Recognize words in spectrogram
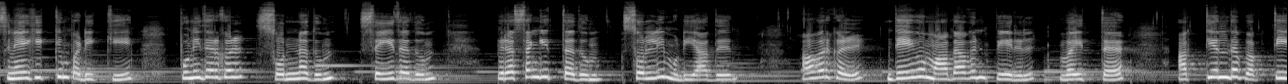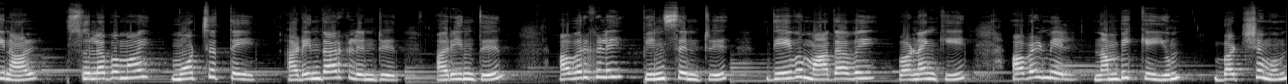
சிநேகிக்கும்படிக்கு புனிதர்கள் சொன்னதும் செய்ததும் பிரசங்கித்ததும் சொல்லி முடியாது. அவர்கள் தேவ மாதாவின் பேரில் வைத்த அத்தியந்த பக்தியினால் சுலபமாய் மோட்சத்தை அடைந்தார்கள் என்று அறிந்து அவர்களை பின் சென்று தேவ மாதாவை வணங்கி அவள் மேல் நம்பிக்கையும் பட்சமும்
